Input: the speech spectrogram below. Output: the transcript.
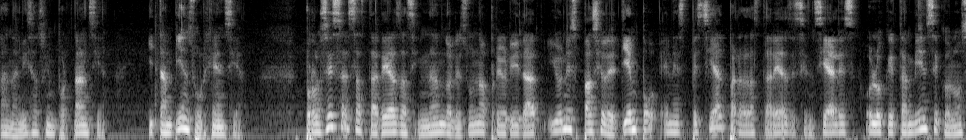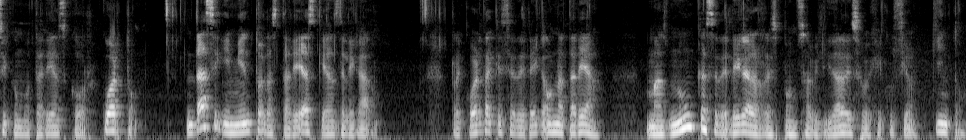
analiza su importancia y también su urgencia. Procesa esas tareas asignándoles una prioridad y un espacio de tiempo en especial para las tareas esenciales o lo que también se conoce como tareas core. Cuarto, da seguimiento a las tareas que has delegado. Recuerda que se delega una tarea, mas nunca se delega la responsabilidad de su ejecución. Quinto,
